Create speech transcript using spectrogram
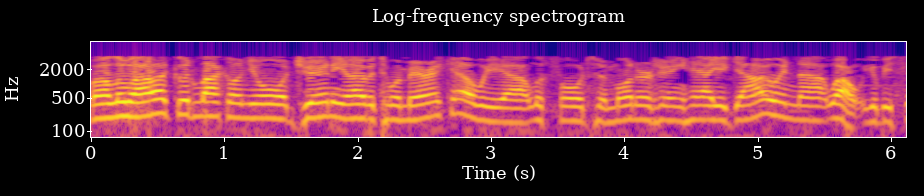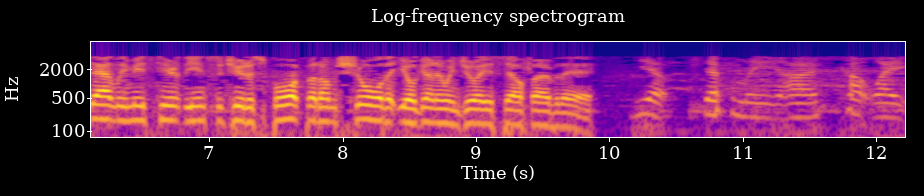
Well, Louella, good luck on your journey over to America. We uh, look forward to monitoring how you go, and uh, well, you'll be sadly missed here at the Institute of Sport, but I'm sure that you're going to enjoy yourself over there. Yep, definitely. I can't wait.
